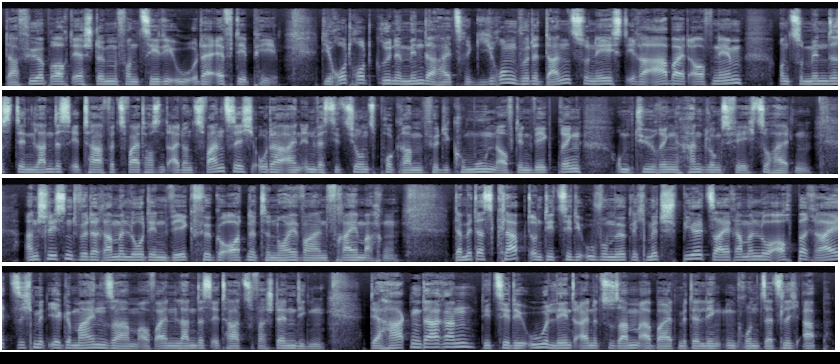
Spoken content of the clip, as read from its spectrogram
Dafür braucht er Stimmen von CDU oder FDP. Die rot-rot-grüne Minderheitsregierung würde dann zunächst ihre Arbeit aufnehmen und zumindest den Landesetat für 2021 oder ein Investitionsprogramm für die Kommunen auf den Weg bringen, um Thüringen handlungsfähig zu halten. Anschließend würde Ramelow den Weg für geordnete Neuwahlen freimachen. Damit das klappt und die CDU womöglich mitspielt, sei Ramelow auch bereit, sich mit ihr gemeinsam auf einen Landesetat zu verständigen. Der Haken daran, die CDU lehnt eine Zusammenarbeit mit der Linken grundsätzlich ab.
